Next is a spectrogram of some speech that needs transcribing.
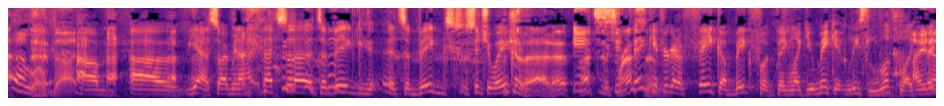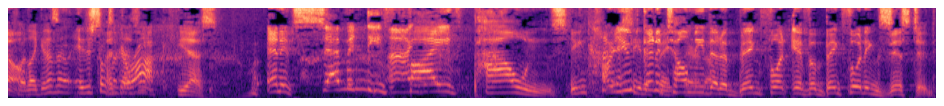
I love that. Um, uh, yeah, so I mean, I, that's a, it's a big, it's a big situation. Look at that. That- It's- That's But you think if you're going to fake a Bigfoot thing, like you make it at least look like I know. Like it doesn't. It just looks like a rock. Yes. And it's 75 pounds. You can kinda Are you going to tell there, me though. that a Bigfoot, if a Bigfoot existed,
